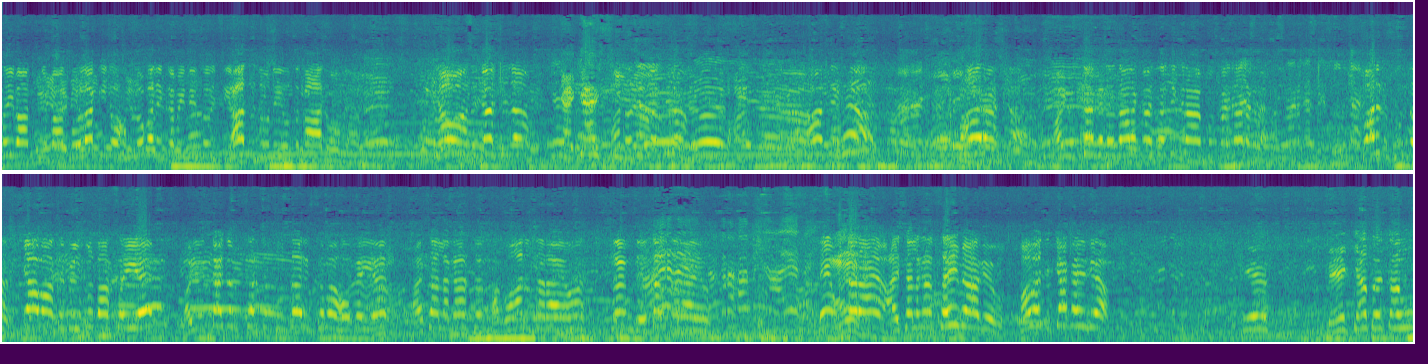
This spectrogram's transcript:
सही बात ये बात बोला कि जो हम लोगों ने कभी नहीं तो इतिहास में जो नहीं हो सका आज हो गया। क्या बात है जय श्री राम। जय जय श्री राम। कहाँ से हैं आप? महाराष्ट्र। अयोध्या का नज़ारा कैसा दिख रहा है आपको? कैसा लग रहा है? स्वर्ग सुंदर क्या बात है बिल्कुल बात सही है। अयोध्या जब स्वर्ग सुंदर इस समय हो गई है ऐसा लग रहा है स्वयं भगवान उतर आए हो स्वयं देवता उतर आए हो। नहीं हैं। उतर आए ऐसा लग रहा है सही में आ गए हो। बाबा जी क्या कहेंगे आप? ये मैं क्या बताऊँ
